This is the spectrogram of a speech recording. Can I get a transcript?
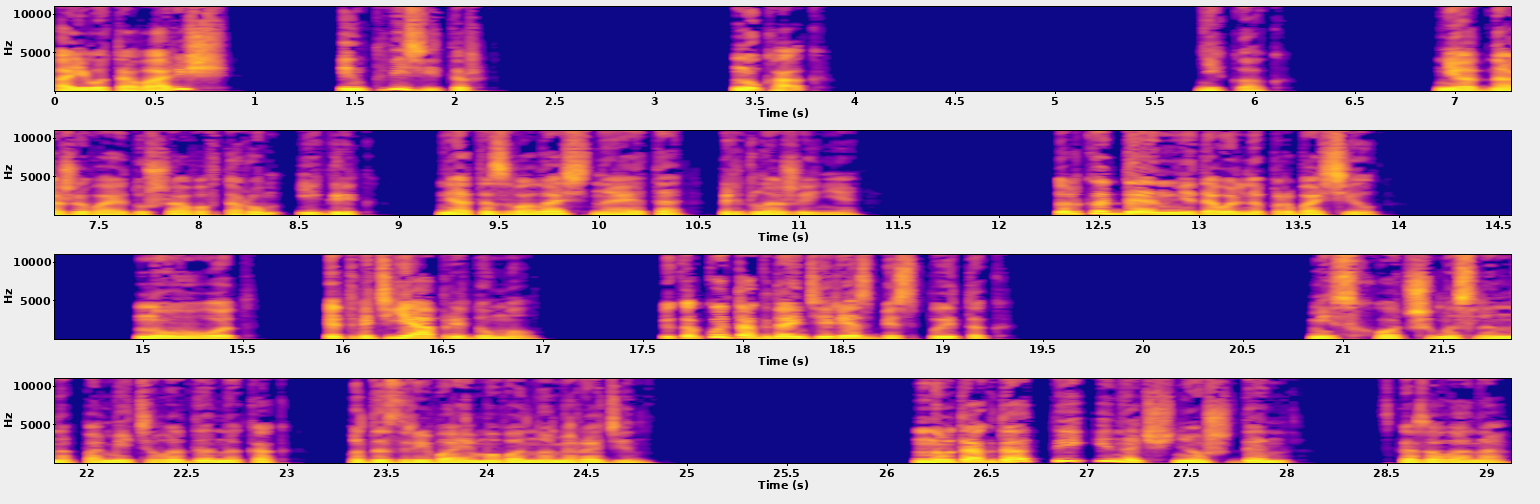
а его товарищ — инквизитор. Ну как? Никак. Ни одна живая душа во втором Y не отозвалась на это предложение. Только Дэн недовольно пробасил. «Ну вот, это ведь я придумал. И какой тогда интерес без пыток? Мисс Ходж мысленно пометила Дэна как подозреваемого номер один. «Ну тогда ты и начнешь, Дэн», — сказала она.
